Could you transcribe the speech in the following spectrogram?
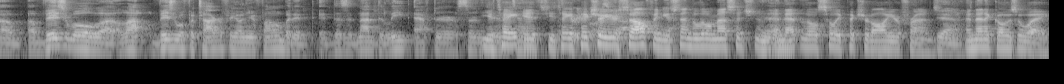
a, a visual, uh, a lot visual photography on your phone, but it, it does it not delete after a certain. You take of time? it's you take a picture of close, yeah. yourself and you send a little message and, Yeah. and that little silly picture to all your friends. Yeah. And then it goes away,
